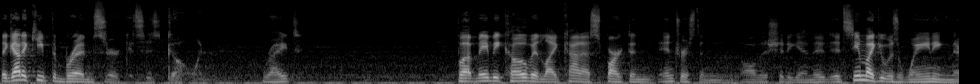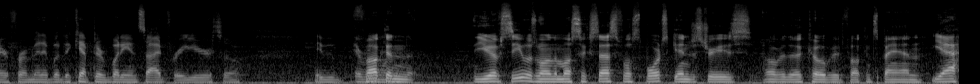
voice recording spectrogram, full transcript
they got to keep the bread and circuses going, right? But maybe COVID like kind of sparked an interest in all this shit again. It, it seemed like it was waning there for a minute, but they kept everybody inside for a year, so maybe everyone- Fucking the UFC was one of the most successful sports industries over the COVID fucking span yeah.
